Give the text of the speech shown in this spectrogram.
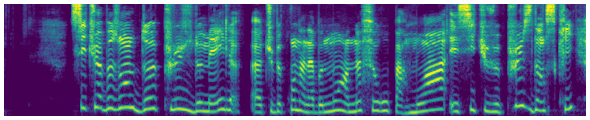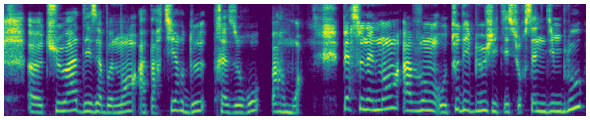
Si tu as besoin de plus de mails, euh, tu peux prendre un abonnement à 9 euros par mois. Et si tu veux plus d'inscrits, euh, tu as des abonnements à partir de 13 euros par mois. Personnellement, avant, au tout début, j'étais sur Sendinblue,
